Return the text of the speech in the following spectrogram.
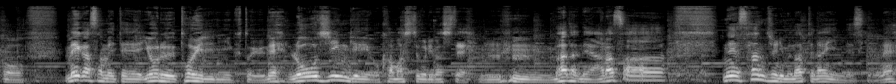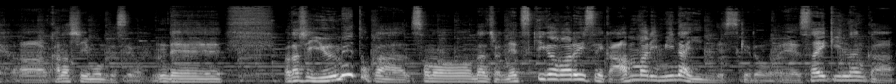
ー、こう、目が覚めて夜トイレに行くというね、老人芸をかましておりまして、うん、まだね、荒さ、ね、30にもなってないんですけどね、あー悲しいもんですよ。んで、私、夢とか、その、なんでしょう、寝つきが悪いせいかあんまり見ないんですけど、えー最近なんか、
